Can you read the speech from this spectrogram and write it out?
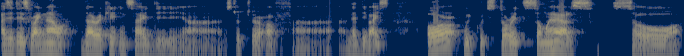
as it is right now, directly inside the uh, structure of uh, net device, or we could store it somewhere else. So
